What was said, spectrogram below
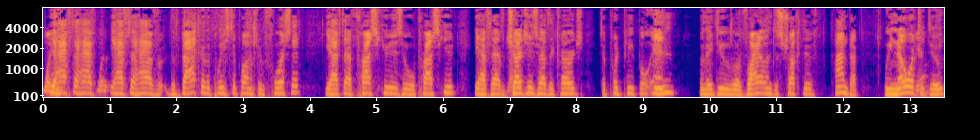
when you have to have when- you have to have the back of the police department to enforce it. You have to have prosecutors who will prosecute. You have to have judges who have the courage to put people in when they do violent, destructive conduct. We know what to do.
